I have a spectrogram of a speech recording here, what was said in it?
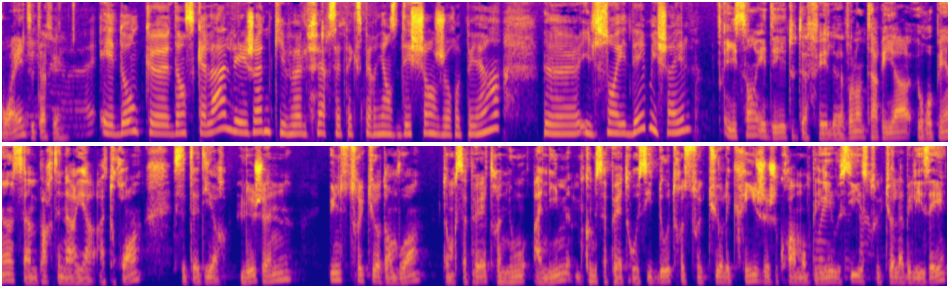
Oui, tout à fait. Euh, et donc, euh, dans ce cas-là, les jeunes qui veulent faire cette expérience d'échange européen, euh, ils sont aidés, Michael? Ils sont aidés, tout à fait. Le volontariat européen, c'est un partenariat à trois, c'est-à-dire le jeune, une structure d'envoi, donc ça peut être nous à Nîmes, comme ça peut être aussi d'autres structures, les CRIGE, je crois à Montpellier aussi, structure labellisée.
